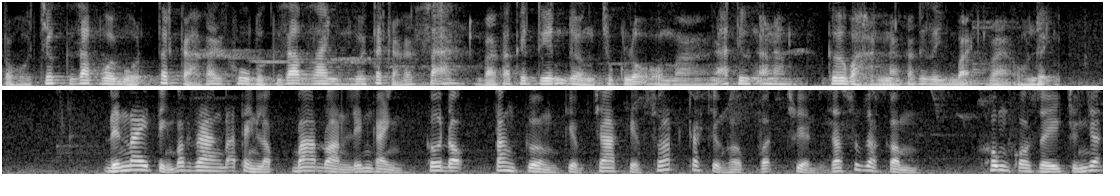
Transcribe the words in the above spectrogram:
tổ chức rắc vôi bột tất cả các khu vực giáp danh với tất cả các xã và các cái tuyến đường trục lộ mà ngã tư ngã năm cơ bản là các cái dịch bệnh và ổn định Đến nay, tỉnh Bắc Giang đã thành lập 3 đoàn liên ngành cơ động tăng cường kiểm tra kiểm soát các trường hợp vận chuyển gia súc gia cầm không có giấy chứng nhận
